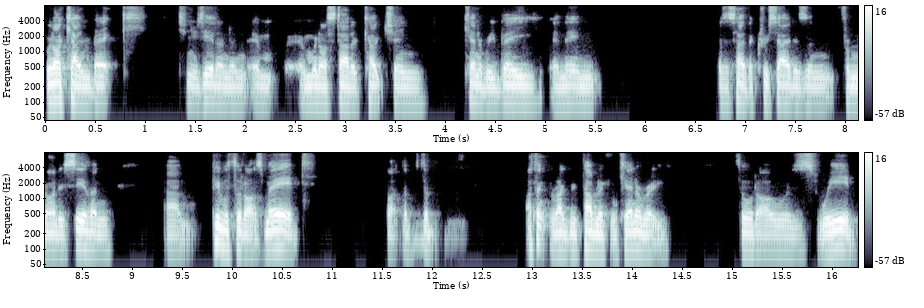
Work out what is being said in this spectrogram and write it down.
when I came back to New Zealand and, and, and when I started coaching Canterbury B, and then as I say, the Crusaders in, from '97, um, people thought I was mad. Like the, the, I think the rugby public in Canterbury thought I was weird,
